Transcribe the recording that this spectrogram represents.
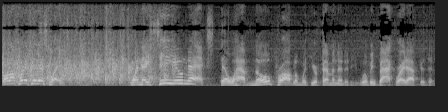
Well, I'll put it to you this way. When they see you next, they'll have no problem with your femininity. We'll be back right after this.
